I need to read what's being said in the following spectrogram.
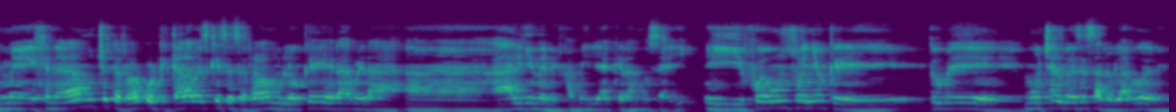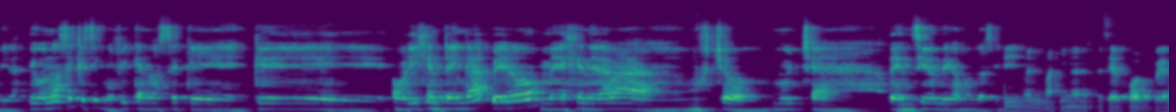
me generaba mucho terror porque cada vez que se cerraba un bloque era ver a, alguien de mi familia quedándose ahí y fue un sueño que tuve muchas veces a lo largo de mi vida. Digo, no sé qué significa, no sé qué, qué origen tenga, pero me generaba mucho, mucha tensión, digámoslo así. Sí, me lo imagino, en especial por ver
